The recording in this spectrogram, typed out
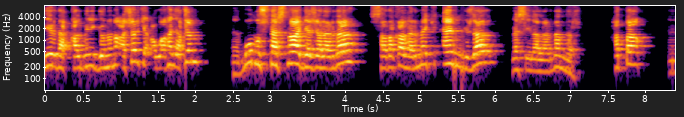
Bir de kalbini gönlünü açar ki Allah'a yakın. E, bu müstesna gecelerde sadaka vermek en güzel vesilelerdendir. Hatta e,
